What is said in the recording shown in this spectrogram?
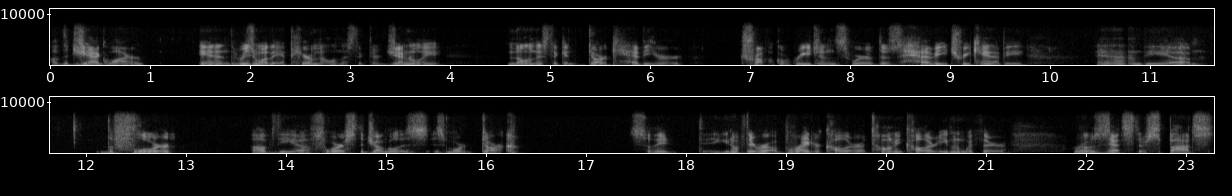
of the jaguar. And the reason why they appear melanistic, they're generally melanistic in dark, heavier tropical regions where there's heavy tree canopy and the um, the floor of the uh, forest, the jungle is is more dark. So they, you know, if they were a brighter color, a tawny color, even with their rosettes, their spots,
